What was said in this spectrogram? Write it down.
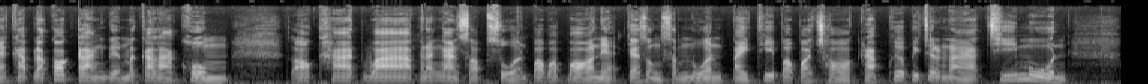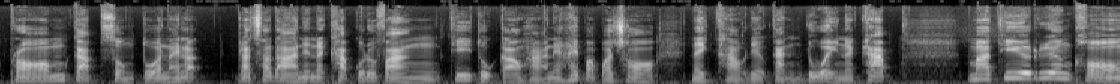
นะครับ แล้วก็กลางเดือนมกราคมก็คาดว่าพนักงานสอบสวนปปปเนี่ยจะส่งสำนวนไปที่ปปชครับเพื่อพิจารณาชี้มูล พร้อมกับส่งตัวนายรัชดาเนี่ยนะครับคุณผู้ฟังที่ถูกกล่าวหาเนี่ยให้ปปชในข่าวเดียวกันด้วยนะครับ มาที่เรื่องของ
